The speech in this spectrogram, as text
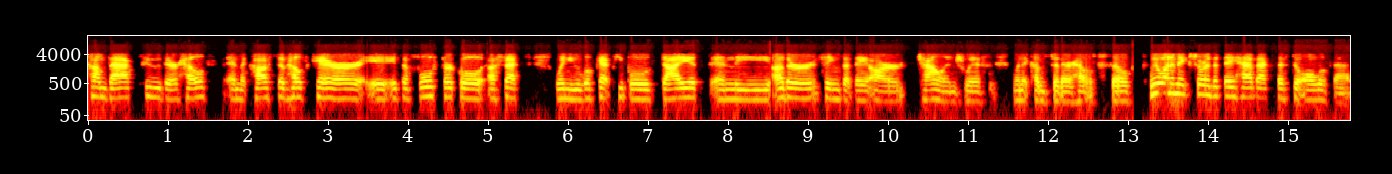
come back to their health and the cost of health care. It's a full circle effect when you look at people's diets and the other things that they are challenged with when it comes to their health. So we want to make sure that they have access to all of that.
